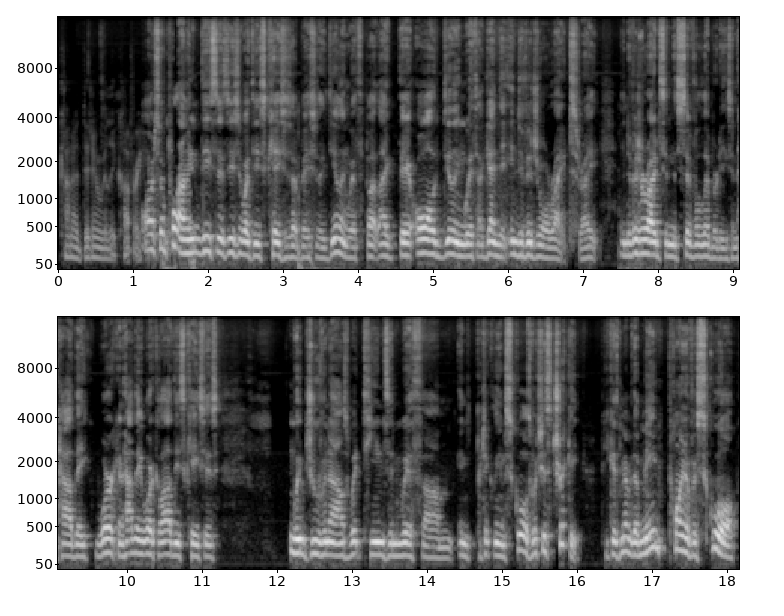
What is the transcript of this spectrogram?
kind of didn't really cover here. Or it's important. I mean, these is these are what these cases are basically dealing with. But like they're all dealing with again the individual rights, right? Individual rights and the civil liberties and how they work and how they work. A lot of these cases with juveniles, with teens, and with um, in particularly in schools, which is tricky because remember the main point of a school,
